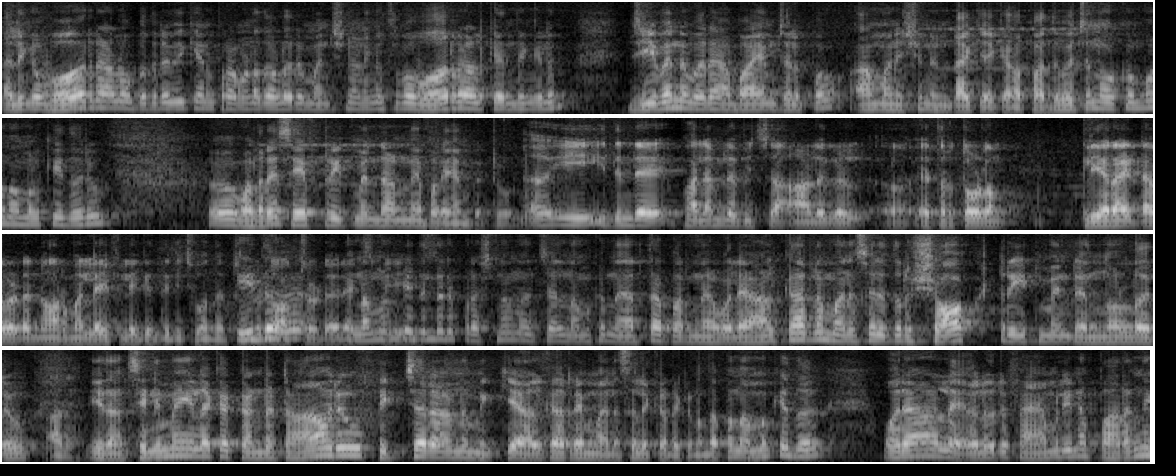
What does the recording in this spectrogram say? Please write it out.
അല്ലെങ്കിൽ വേറൊരാളെ ഉപദ്രവിക്കാൻ പ്രവണത ഉള്ളൊരു മനുഷ്യനാണെങ്കിൽ ചിലപ്പോൾ വേറൊരാൾക്ക് എന്തെങ്കിലും ജീവന് വരെ അപായം ചിലപ്പോൾ ആ മനുഷ്യൻ ഉണ്ടാക്കിയേക്കാം. അപ്പോൾ അത് വെച്ച് നോക്കുമ്പോൾ നമുക്ക് ഇതൊരു വളരെ സേഫ് ട്രീറ്റ്മെന്റ് ആണെന്നേ പറയാൻ പറ്റുള്ളൂ. ഈ ഇതിന്റെ ഫലം ലഭിച്ച ആളുകൾ എത്രത്തോളം ക്ലിയർ ആയിട്ട് അവരുടെ നോർമൽ ലൈഫിലേക്ക് തിരിച്ചു വന്നിട്ടുണ്ട്. ഡോക്ടറുടെ ഒരു നമുക്ക് ഇതിന്റെ ഒരു പ്രശ്നം എന്ന് വെച്ചാൽ നമുക്ക് നേരത്തെ പറഞ്ഞ പോലെ ആൾക്കാരുടെ മനസ്സിൽ ഇതൊരു ഷോക്ക് ട്രീറ്റ്മെന്റ് എന്നുള്ള ഒരു ഇതാണ്. സിനിമയിലൊക്കെ കണ്ടിട്ട് ആ ഒരു പിക്ചറാണ് മിക്ക ആൾക്കാരുടെയും മനസ്സിൽ കിടക്കുന്നത്. അപ്പൊ നമുക്കിത് ഒരാളെ അല്ലെങ്കിൽ ഒരു ഫാമിലിനെ പറഞ്ഞ്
